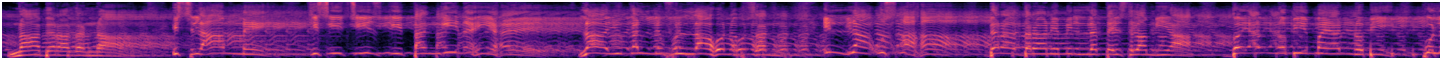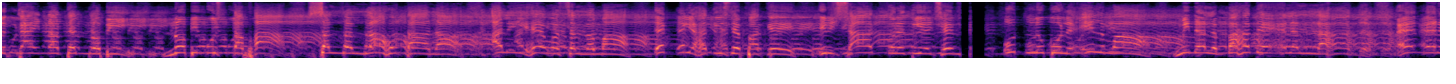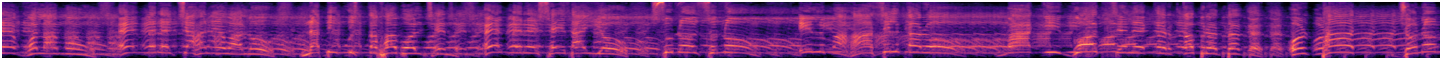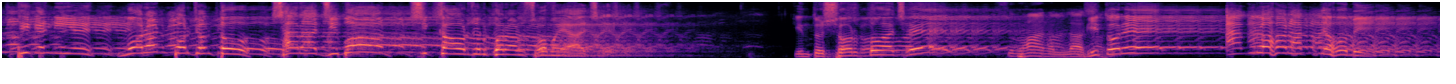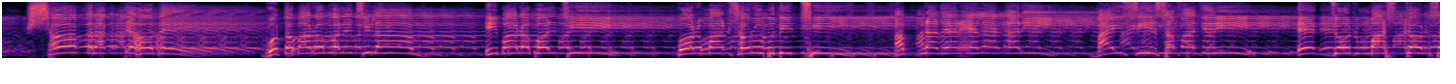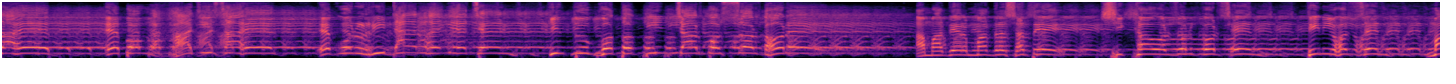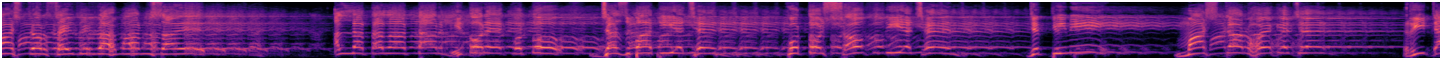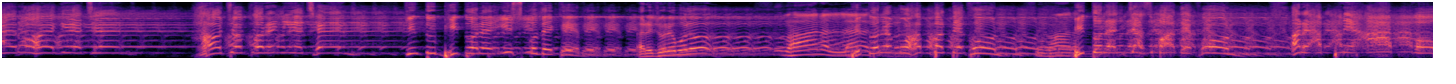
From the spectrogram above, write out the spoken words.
না बेरादर ना इस्लाम में किसी चीज की तंगी नहीं है ला युकल्लिफुल्लाहु नफ्सन इल्ला उसहा बेरादरान मिल्लत इस्लामिया দয়ান নবী মায়ান নবী কুল কায়নাতের নবী নবী মুস্তাফা সাল্লাল্লাহু তাআলা আলাইহি ওয়াসাল্লামা এই হাদিসে পাকে ইরশাদ করে দিয়েছেন, উতলুবুল ইলমা মিনাল মাহদে ইলাল্লাহাদ। এ মেরে গোলামো, এ মেরে চাহনে ওয়ালো নবী মুস্তাফা বলছেন, এ মেরে সেদাইও শুনো শুনো, ইলম হাসিল করো, মা কি গোদ সে লেকর কবর তক? অর্থাৎ জন্ম থেকে নিয়ে মরণ পর্যন্ত সারা জীবন শিক্ষা অর্জন করার সময় আছে। কিন্তু শর্ত আছে ভিতরে আগ্রহ রাখতে হবে শখ রাখতে হবে। গতবারও বলেছিলাম এবারও বলছি প্রমাণ স্বরূপ দিচ্ছি আপনাদের এলাকারই বাইশি সমাজেরই একজন মাস্টার সাহেব এবং হাজি সাহেব এখন রিটায়ার হয়ে গিয়েছেন। কিন্তু গত তিন চার বছর ধরে আমাদের মাদ্রাসাতে শিক্ষা অর্জন করছেন তিনি হচ্ছেন মাস্টার সাইদুর রহমান সাহেব। আল্লাহ তালা তার ভিতরে কত জজবা দিয়েছেন কত শখ দিয়েছেন যে তিনি মাস্টার হয়ে গেছেন রিটায়ারও হয়ে গিয়েছেন হাজও করে নিয়েছেন কিন্তু ভিতরে ইস্ক দেখেন। আরে জোরে বলো। ভিতরে মোহাম্মত দেখুন। اتنے جذبات خون۔ ارے اپنے آپ کو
